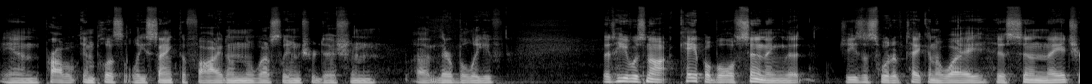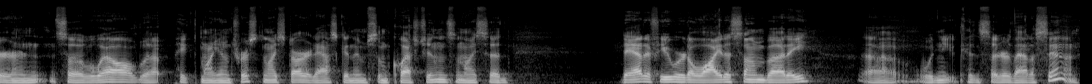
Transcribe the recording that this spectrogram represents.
and probably implicitly sanctified in the Wesleyan tradition, uh, their belief that he was not capable of sinning, that Jesus would have taken away his sin nature. And so, well, that piqued my interest, and I started asking him some questions. And I said, Dad, if you were to lie to somebody, uh, wouldn't you consider that a sin?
